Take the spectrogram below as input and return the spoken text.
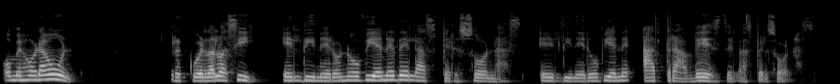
O mejor aún, recuérdalo así, el dinero no viene de las personas, el dinero viene a través de las personas.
